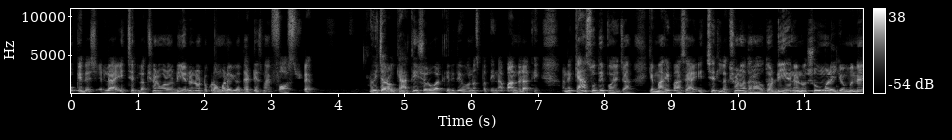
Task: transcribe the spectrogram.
મૂકી દઈશ. એટલે આ ઈચ્છિત લક્ષણવાળો ડીએનએનો ટુકડો મળી ગયો. That is my first step વિચારો ક્યાંથી શરૂઆત કરી હતી? વનસ્પતિના પાંદડાથી. અને ક્યાં સુધી પહોંચ્યા? કે મારી પાસે આ ઈચ્છિત લક્ષણો ધરાવતો ડીએનએનો શું મળી ગયો મને?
